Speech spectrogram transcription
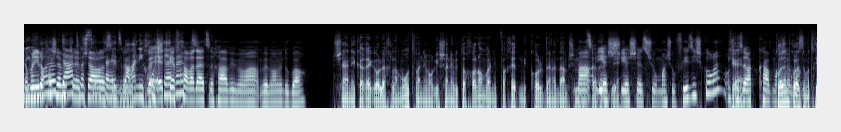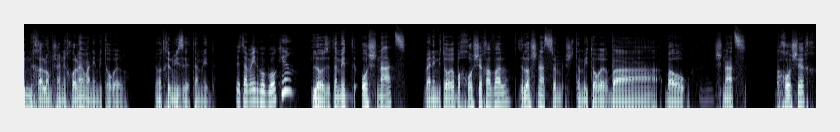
גם אני לא חושבת יודעת שאפשר לשים את האצבע. אני והתקף חושבת... חרדה אצלך, אבי, במה- במה מדובר? שאני כרגע הולך למות, ואני מרגיש שאני בתוך חלום, ואני מפחד מכל בן אדם מה, שנמצא יש, לידי. יש איזשהו משהו פיזי שקורה? או כן. שזה רק קו מחשבה? קודם כל זה מתחיל מחלום שאני חולם ואני מתעורר. זה מתחיל מזה, תמיד. זה תמיד בבוקר? לא, זה תמיד או שנץ, ואני מתעורר בחושך אבל, זה לא שנץ שאתה מתעורר ב- באור. שנץ בחושך.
